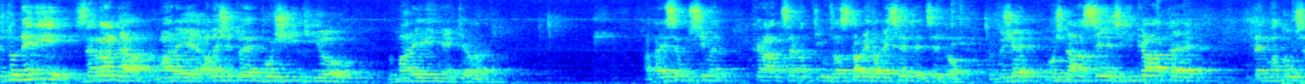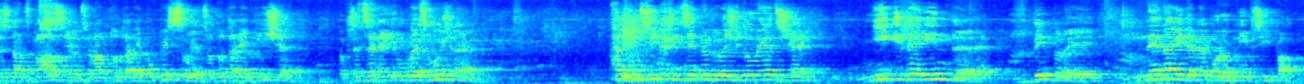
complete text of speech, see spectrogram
že to není zrada Marie, ale že to je boží dílo v Marijině těle. A tady se musíme krátce nad tím zastavit a vysvětlit si to, protože možná si říkáte, ten Matouš se snad zbláznil, co nám to tady popisuje, co to tady píše. To přece není vůbec možné. Ale musíme říct jednu důležitou věc, že nikde jinde v Bibli nenajdeme podobný případ.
